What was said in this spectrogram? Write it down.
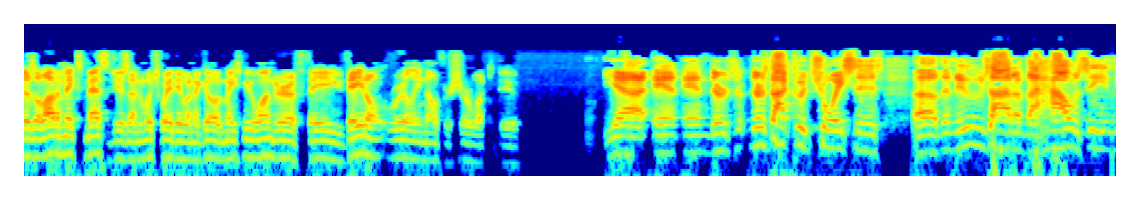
there's a lot of mixed messages on which way they want to go. It makes me wonder if they they don't really know for sure what to do. Yeah, and and there's there's not good choices. Uh, the news out of the housing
